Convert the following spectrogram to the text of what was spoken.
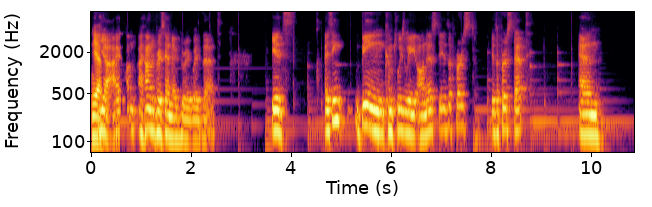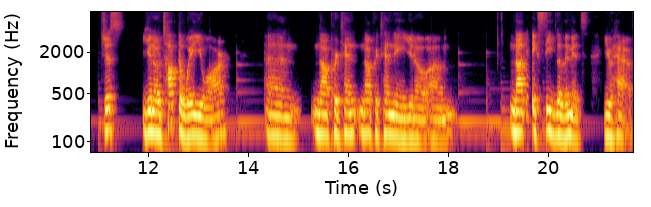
yeah. Yeah i i 100% agree with that. It's i think being completely honest is the first is the first step and just you know talk the way you are and not pretend not pretending you know um not exceed the limits you have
